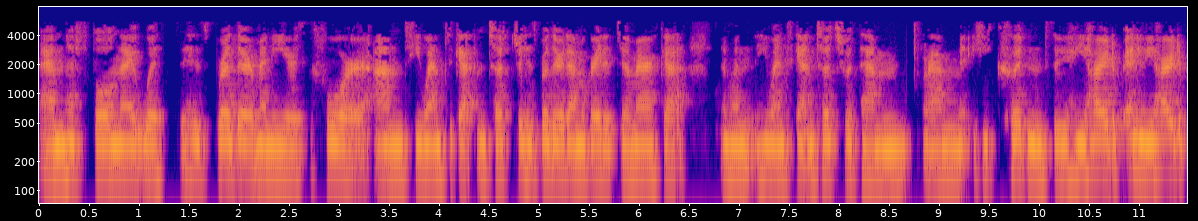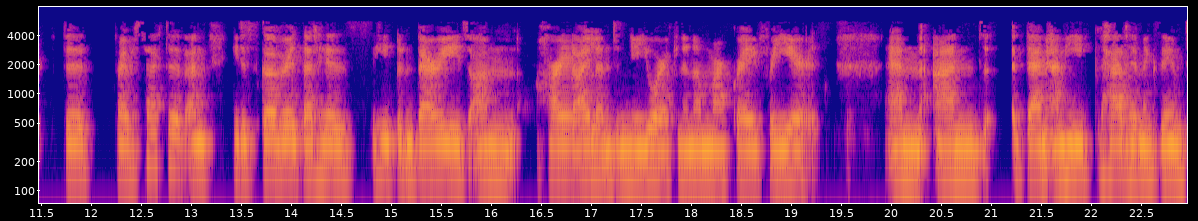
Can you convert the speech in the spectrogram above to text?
um, had fallen out with his brother many years before and he went to get in touch with his brother had emigrated to America and when he went to get in touch with him um, he couldn't he hired anyway he hired the private detective and he discovered that his he'd been buried on Hart Island in New York in an unmarked grave for years. Um, and then and he had him exhumed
